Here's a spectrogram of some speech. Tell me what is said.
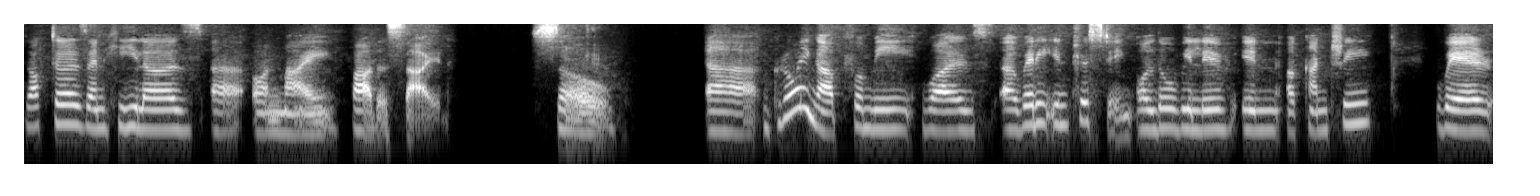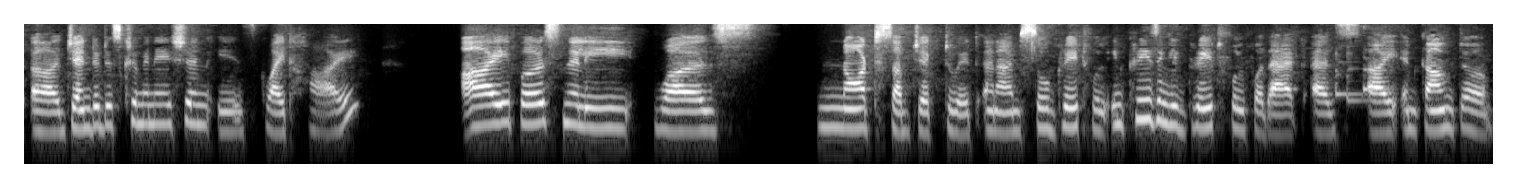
doctors and healers uh, on my father's side. So uh, growing up for me was uh, very interesting. Although we live in a country where uh, gender discrimination is quite high I personally was not subject to it, and I'm so grateful, increasingly grateful for that as I encounter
